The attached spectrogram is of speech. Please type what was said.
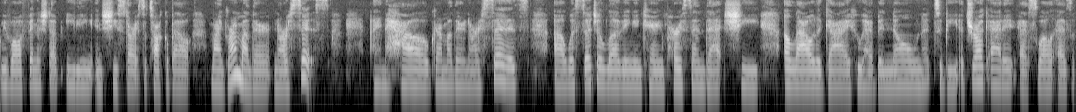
We've all finished up eating, and she starts to talk about my grandmother, Narcisse and how grandmother Narcisse uh, was such a loving and caring person that she allowed a guy who had been known to be a drug addict as well as a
